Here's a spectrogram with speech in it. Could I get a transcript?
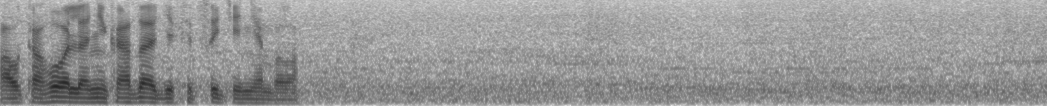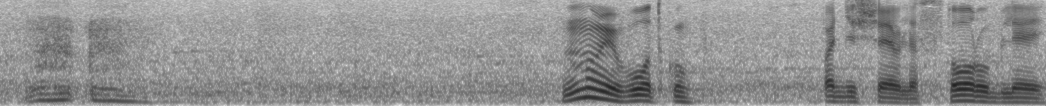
Алкоголя никогда в дефиците не было. Ну и водку подешевле, 100 рублей.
